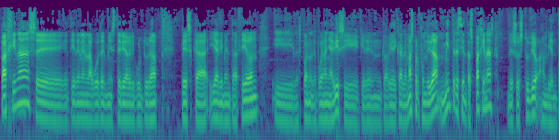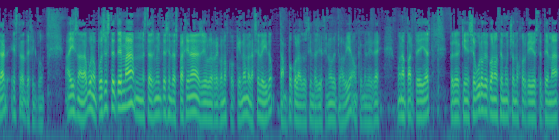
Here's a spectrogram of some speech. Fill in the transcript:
páginas eh, que tienen en la web del Ministerio de Agricultura pesca y alimentación y les le pueden añadir si quieren todavía dedicarle más profundidad 1300 páginas de su estudio ambiental estratégico. Ahí es nada. Bueno pues este tema estas 1300 páginas yo les reconozco que no me las he leído tampoco las 219 todavía aunque me leeré buena parte de ellas pero quien seguro que conoce mucho mejor que yo este tema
